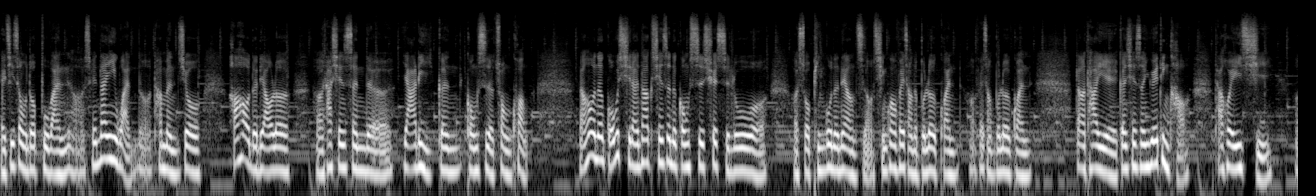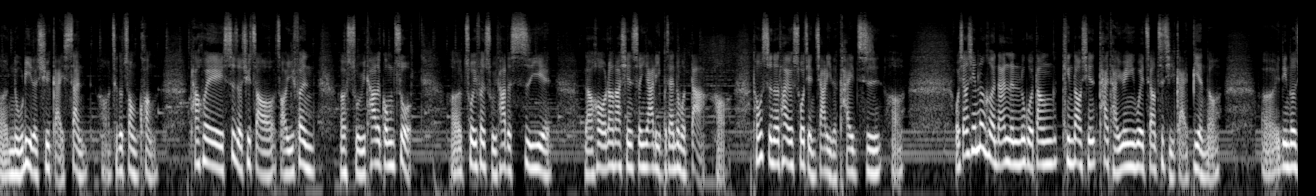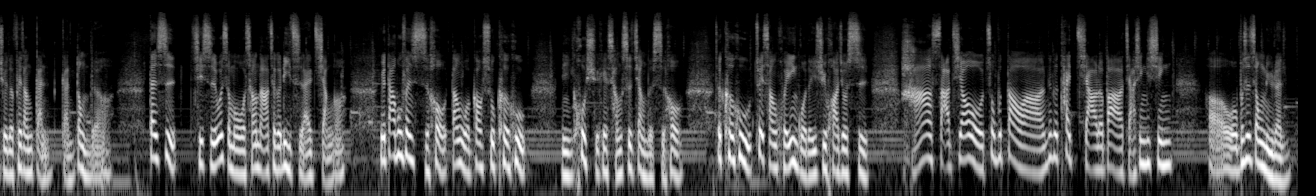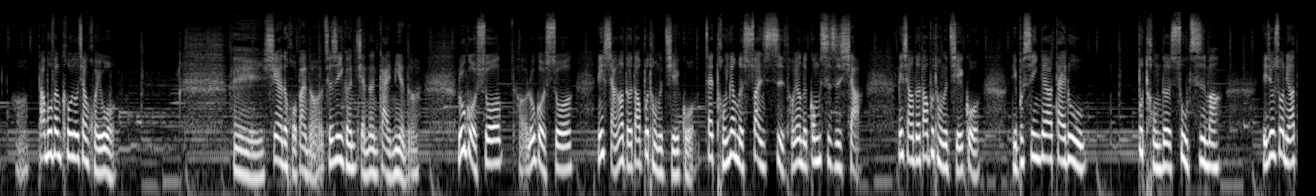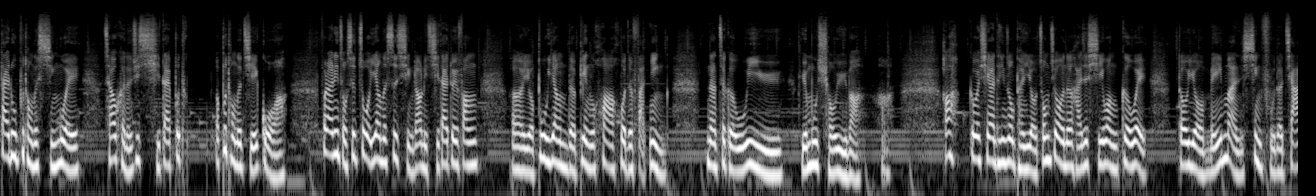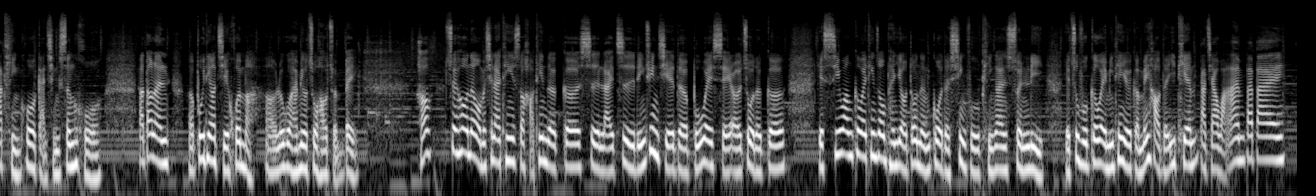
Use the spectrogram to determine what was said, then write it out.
累积这么多不安啊，所以那一晚呢，他们就好好的聊了，呃，他先生的压力跟公司的状况。然后呢，果不其然，他先生的公司确实如我所评估的那样子哦，情况非常的不乐观啊，非常不乐观。那他也跟先生约定好，他会一起呃努力的去改善啊这个状况，他会试着去找找一份呃属于他的工作。呃，做一份属于他的事业，然后让他先生压力不再那么大，好。同时呢，他又缩减家里的开支，啊。我相信任何男人，如果当听到先太太愿意为这样自己改变呢，呃，一定都觉得非常感感动的啊。但是，其实为什么我常拿这个例子来讲啊？因为大部分时候，当我告诉客户，你或许可以尝试这样的时候，这客户最常回应我的一句话就是：“哈，撒娇哦，做不到啊，那个太假了吧，假惺惺。”呃，我不是这种女人啊。大部分客户都这样回我。哎，亲爱的伙伴哦，这是一个很简单的概念啊。如果说，好，如果说你想要得到不同的结果，在同样的算式、同样的公式之下。你想要得到不同的结果，你不是应该要带入不同的数字吗？也就是说，你要带入不同的行为，才有可能去期待不同呃不同的结果啊。不然你总是做一样的事情，然后你期待对方呃有不一样的变化或者反应，那这个无异于缘木求鱼嘛，哈。好，各位亲爱的听众朋友，终究呢，还是希望各位都有美满幸福的家庭或感情生活。那当然，呃，不一定要结婚嘛，啊，如果还没有做好准备。好，最后呢，我们先来听一首好听的歌，是来自林俊杰的《不为谁而作的歌》。也希望各位听众朋友都能过得幸福、平安、顺利。也祝福各位明天有一个美好的一天。大家晚安，拜拜。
